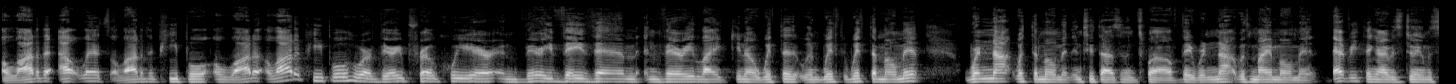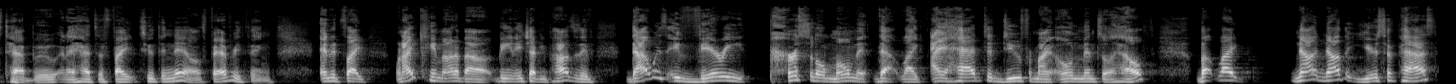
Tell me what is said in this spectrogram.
a lot of the outlets, a lot of the people, a lot of a lot of people who are very pro queer and very they them and very like you know with the with with the moment were not with the moment in 2012. They were not with my moment. Everything I was doing was taboo, and I had to fight tooth and nail for everything. And it's like when I came out about being HIV positive, that was a very personal moment that like I had to do for my own mental health. But like now, now that years have passed,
